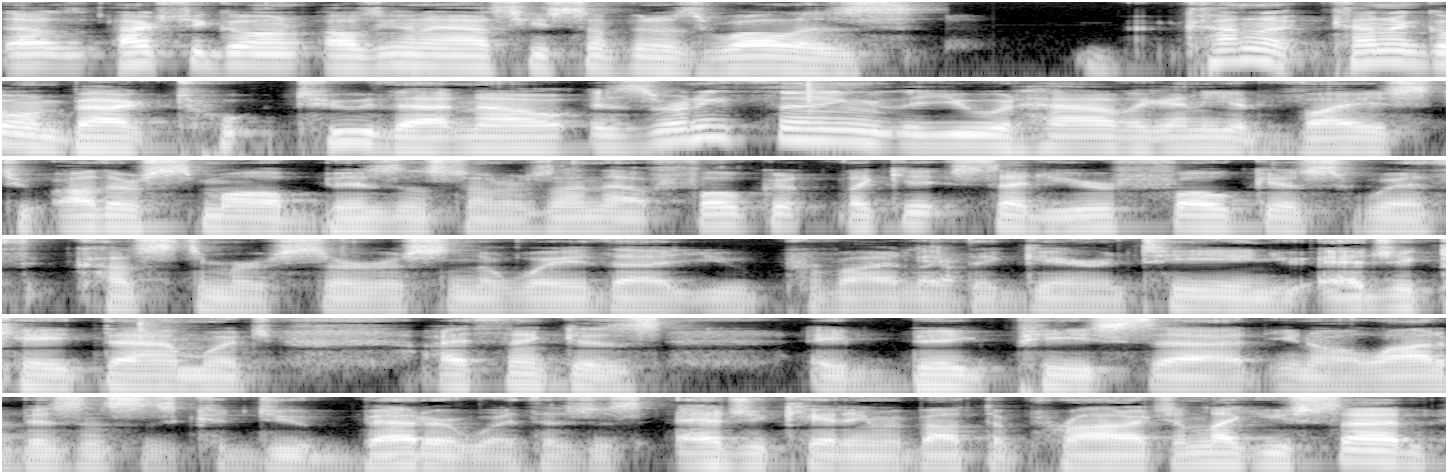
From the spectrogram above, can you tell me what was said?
I was actually going. I was going to ask you something as well as kind of kind of going back to, to that. Now, is there anything that you would have like any advice to other small business owners on that focus? Like you said, your focus with customer service and the way that you provide like the guarantee and you educate them, which I think is a big piece that you know a lot of businesses could do better with is just educating them about the product and like you said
